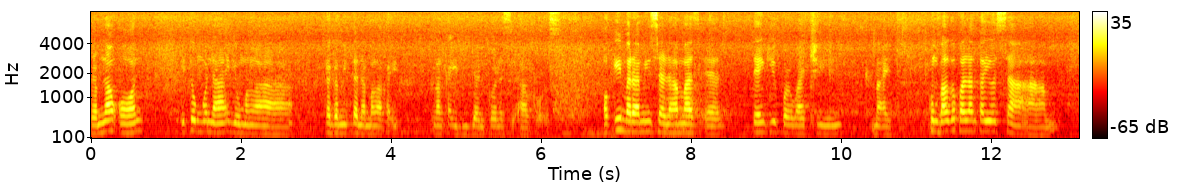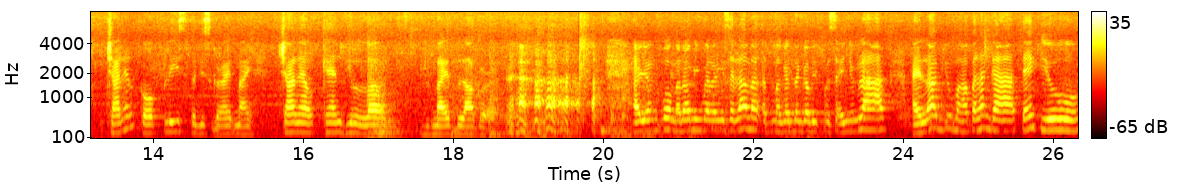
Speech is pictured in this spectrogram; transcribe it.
From now on, ito muna yung mga kagamitan ng mga kai- ng kaibigan ko na si Agos. Okay, maraming salamat and thank you for watching my kung bago pa lang kayo sa um, channel ko, please to describe my channel Candy Love my vlogger. Ayan po, maraming maraming salamat at magandang gabi po sa inyong lahat. I love you mga palangga. Thank you.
